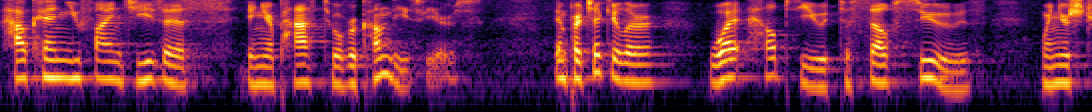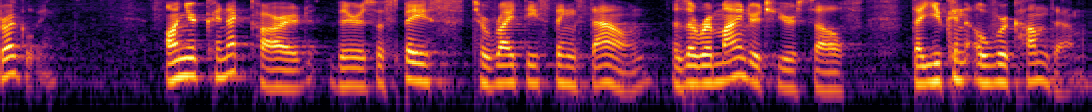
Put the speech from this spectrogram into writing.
How can you find Jesus in your path to overcome these fears? In particular, what helps you to self soothe when you're struggling? On your Connect card, there's a space to write these things down as a reminder to yourself that you can overcome them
